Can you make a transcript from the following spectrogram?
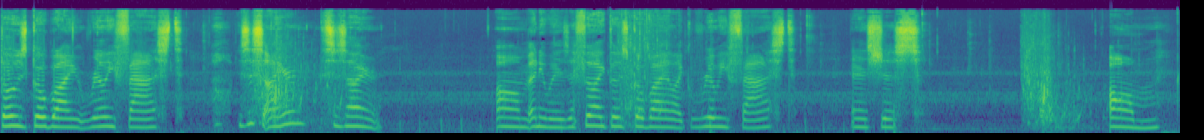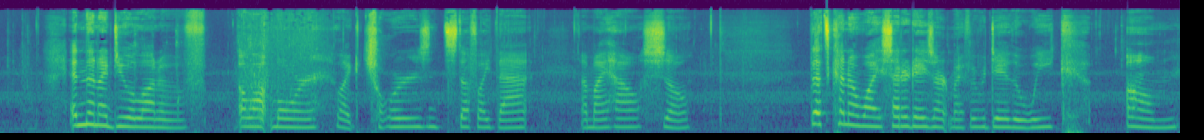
those go by really fast. is this iron? This is iron. Um, anyways, I feel like those go by like really fast, and it's just, um, and then I do a lot of, a lot more like chores and stuff like that at my house, so that's kind of why Saturdays aren't my favorite day of the week. Um,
